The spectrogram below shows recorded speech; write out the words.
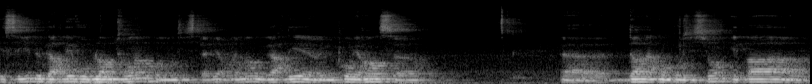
essayez de garder vos blancs tournants, comme on dit, c'est-à-dire vraiment garder une cohérence dans la composition et pas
